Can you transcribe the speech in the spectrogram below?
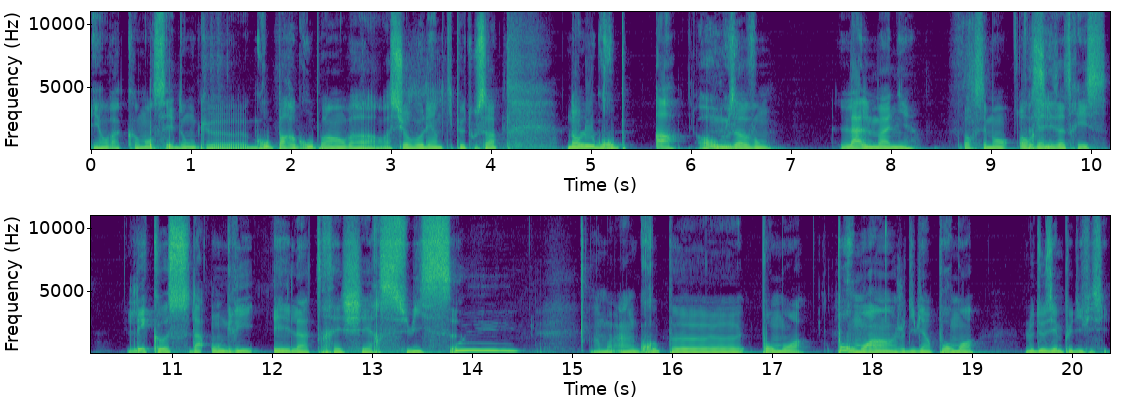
Et on va commencer donc euh, groupe par groupe. hein. on, va, on va survoler un petit peu tout ça. Dans le groupe A, Oh nous oui. avons l'Allemagne, forcément organisatrice, l'Écosse, la Hongrie et la très chère Suisse. Un, un groupe, euh, pour moi, pour moi, hein, je dis bien pour moi, le deuxième plus difficile.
